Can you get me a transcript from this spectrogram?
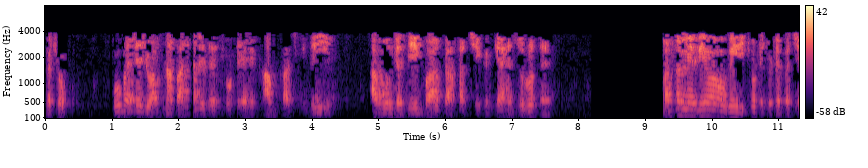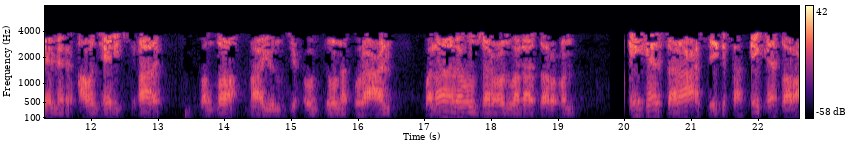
بچوں کو۔ وہ بچے جو اپنا بالغ چھوٹے ہیں، کام کاج کی نہیں ہے اب ان کے دیکھ بھال کا خرچے کا کیا ہے، ضرورت ہے۔ مطلب میں بیوہ ہو گئی چھوٹے چھوٹے بچے میرے خاون ہے نہیں سگار ہے واللہ ما ينزحون قرآن ولا لهم زرع ولا زرع ایک ہے ذرا سے کے ساتھ، ایک ہے دورا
